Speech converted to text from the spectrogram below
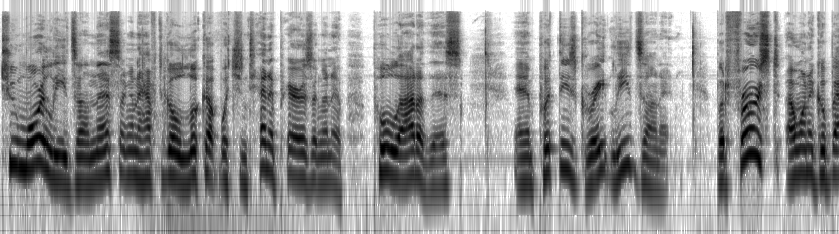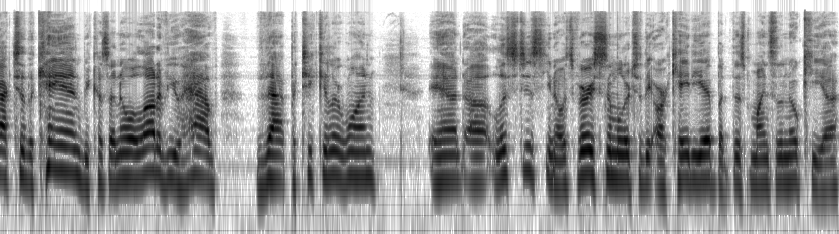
two more leads on this. I'm going to have to go look up which antenna pairs I'm going to pull out of this and put these great leads on it. But first, I want to go back to the can because I know a lot of you have that particular one. And uh, let's just, you know, it's very similar to the Arcadyan, but this mine's the Nokia.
